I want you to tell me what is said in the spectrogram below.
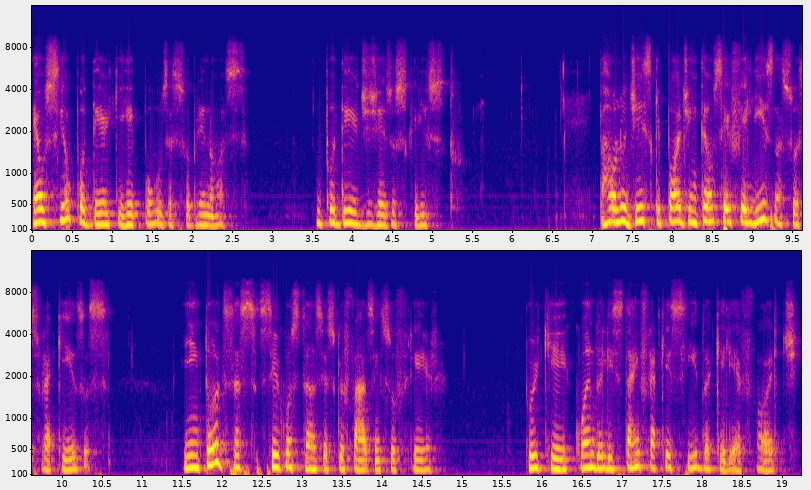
É o seu poder que repousa sobre nós, o poder de Jesus Cristo. Paulo diz que pode então ser feliz nas suas fraquezas e em todas as circunstâncias que o fazem sofrer, porque quando ele está enfraquecido é que ele é forte.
